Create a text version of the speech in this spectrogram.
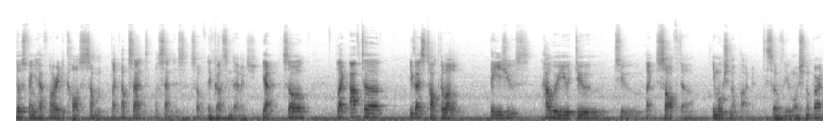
those things have already caused some like upset or sadness. So it caused some damage. yeah. So like after you guys talked about the issues, how will you do to like solve the emotional part? To solve the emotional part.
